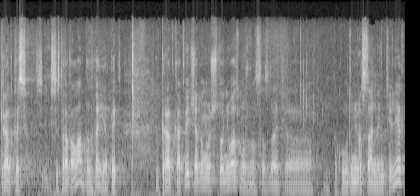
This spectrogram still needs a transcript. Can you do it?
краткость сестра таланта, да, я опять кратко отвечу. Я думаю, что невозможно создать такой вот универсальный интеллект.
